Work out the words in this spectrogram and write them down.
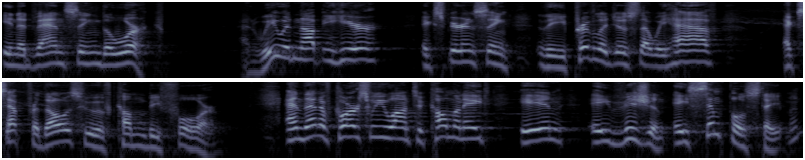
in advancing the work. And we would not be here experiencing the privileges that we have except for those who have come before. And then, of course, we want to culminate in a vision, a simple statement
